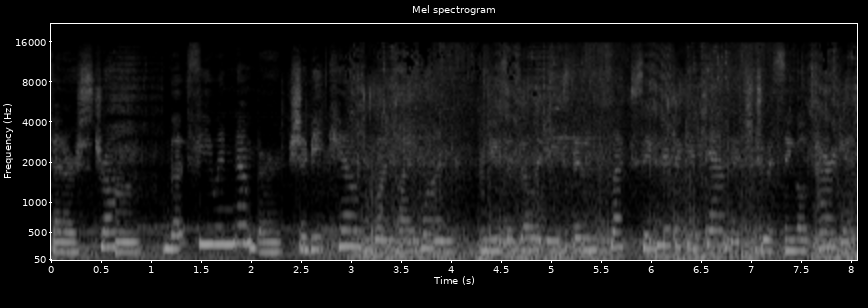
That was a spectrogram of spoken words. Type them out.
That are strong, but few in number, should be killed one by one. Use abilities that inflict significant damage to a single target.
